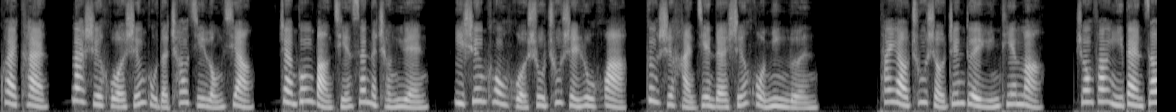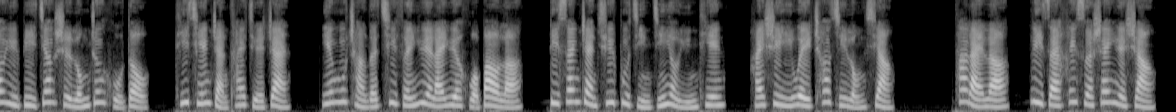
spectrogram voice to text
快看，那是火神谷的超级龙象，战功榜前三的成员，一身控火术出神入化，更是罕见的神火命轮。他要出手针对云天吗？双方一旦遭遇，必将是龙争虎斗，提前展开决战。演武场的气氛越来越火爆了。第三战区不仅仅有云天，还是一位超级龙象。他来了，立在黑色山岳上。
